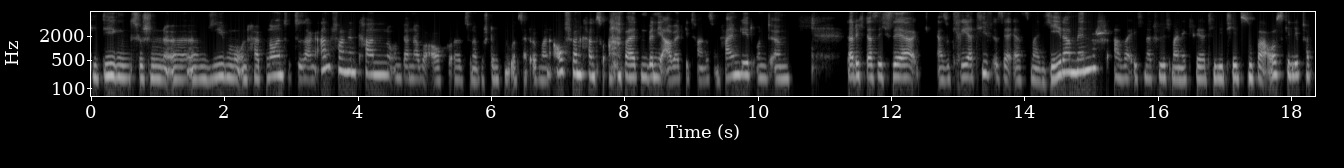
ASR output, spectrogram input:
gediegen zwischen äh, ähm, sieben und halb neun sozusagen anfangen kann und dann aber auch äh, zu einer bestimmten Uhrzeit irgendwann aufhören kann zu arbeiten, wenn die Arbeit getan ist und heimgeht. Und ähm, dadurch, dass ich sehr, also kreativ ist ja erstmal jeder Mensch, aber ich natürlich meine Kreativität super ausgelebt habe,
